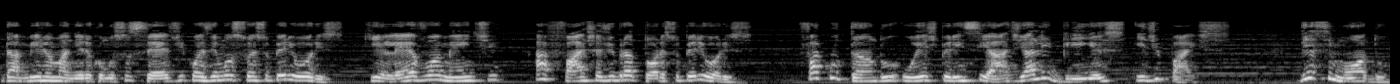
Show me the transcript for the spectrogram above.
da mesma maneira como sucede com as emoções superiores, que elevam a mente a faixas vibratórias superiores facultando o experienciar de alegrias e de paz. Desse modo,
